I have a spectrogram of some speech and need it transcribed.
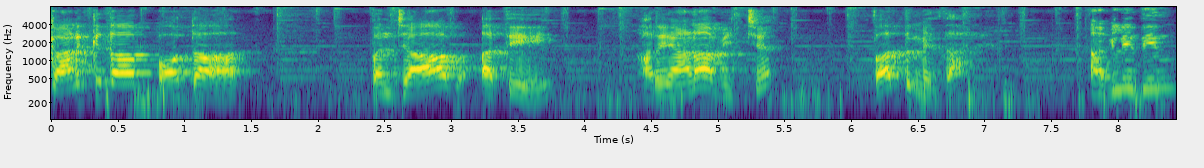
ਕਣਕ ਦਾ ਪੌਦਾ ਪੰਜਾਬ ਅਤੇ ਹਰਿਆਣਾ ਵਿੱਚ ਵੱਧ ਮਿਲਦਾ ਹੈ। ਅਗਲੇ ਦਿਨ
